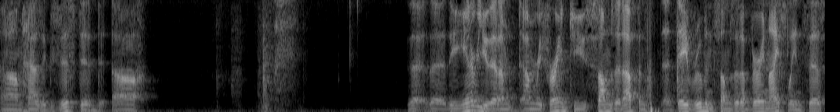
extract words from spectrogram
um, has existed. Uh, the, the, the interview that I'm, I'm referring to sums it up, and uh, Dave Rubin sums it up very nicely and says,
